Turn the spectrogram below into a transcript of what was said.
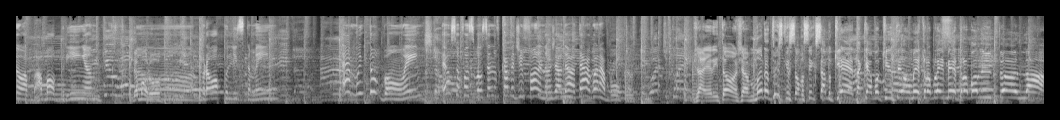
a a abobrinha. Demorou. ah, brócolis também. É muito bom, hein? Eu, se eu fosse você, não ficava de fora, não. Já deu até água na boca. Já era, então. Já manda a tua inscrição. Você que sabe o que é. Daqui a pouquinho tem um Metroplay Metropolitana.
